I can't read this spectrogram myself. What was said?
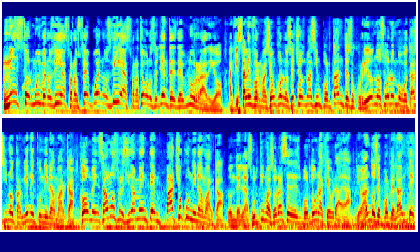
Néstor, muy buenos días para usted, buenos días para todos los oyentes de Blue Radio. Aquí está la información con los hechos más importantes ocurridos no solo en Bogotá, sino también en Cundinamarca. Comenzamos precisamente en Pacho, Cundinamarca, donde en las últimas horas se desbordó una quebrada, llevándose por delante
